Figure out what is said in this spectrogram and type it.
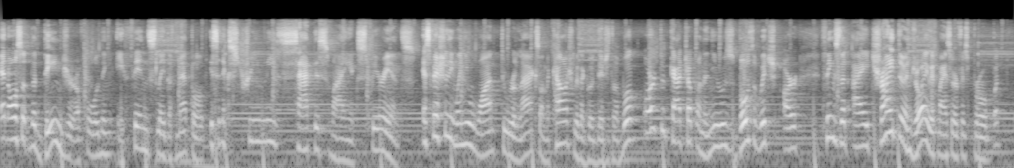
and also the danger of holding a thin slate of metal is an extremely satisfying experience. Especially when you want to relax on the couch with a good digital book or to catch up on the news, both of which are things that I try to enjoy with my Surface Pro but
